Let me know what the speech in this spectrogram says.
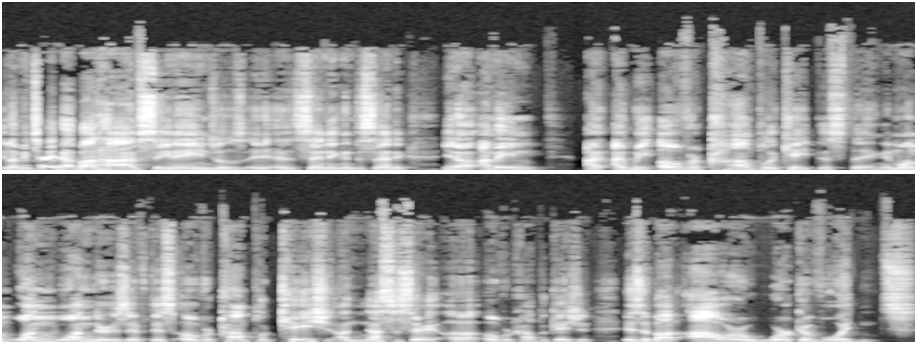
Let me tell you about how I've seen angels ascending and descending. You know, I mean, I, I, we overcomplicate this thing, and one one wonders if this overcomplication, unnecessary uh, overcomplication, is about our work avoidance.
